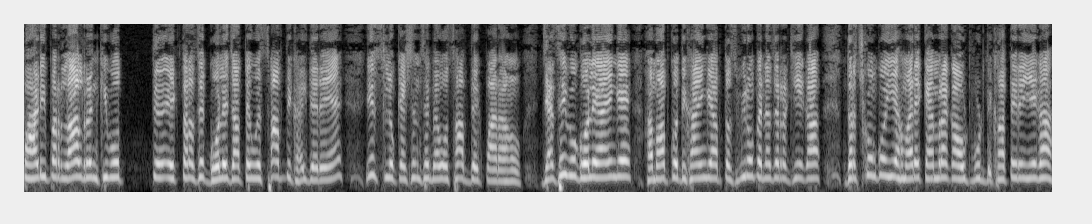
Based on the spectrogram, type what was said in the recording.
पहाड़ी पर लाल रंग की वो एक तरह से गोले जाते हुए साफ़ दिखाई दे रहे हैं। इस लोकेशन से मैं वो साफ़ देख पा रहा हूँ। जैसे ही वो गोले आएँगे, हम आपको दिखाएँगे। आप तस्वीरों पर नज़र रखिएगा। दर्शकों को ये हमारे कैमरा का आउटपुट दिखाते रहिएगा।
